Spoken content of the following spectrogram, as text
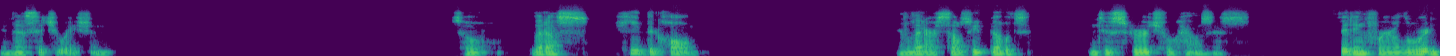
in that situation. So let us heed the call and let ourselves be built into spiritual houses, fitting for our Lord,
